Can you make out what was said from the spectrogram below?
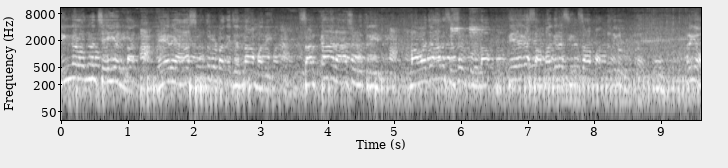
നിങ്ങളൊന്നും ചെയ്യണ്ട. നേരെ ആശുപത്രിയിലോട്ടൊക്കെ ചെന്നാൽ മതി. സർക്കാർ ആശുപത്രിയിൽ നവജാത ശിശുക്കുള്ള പ്രത്യേക സമഗ്ര ചികിത്സാ പദ്ധതികളുണ്ട്. അറിയോ?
